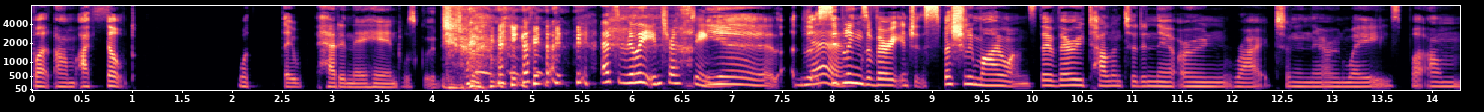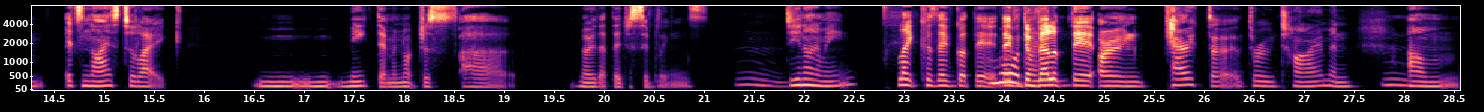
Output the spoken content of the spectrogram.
But um i felt they had in their hand was good you know I mean? That's really interesting. Yeah. The yeah. siblings are very interesting, especially my ones. They're very talented in their own right and in their own ways. But um it's nice to like m- meet them and not just uh know that they're just siblings. Mm. Do you know what I mean? Like cuz they've got their More they've than... developed their own character through time and mm. um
